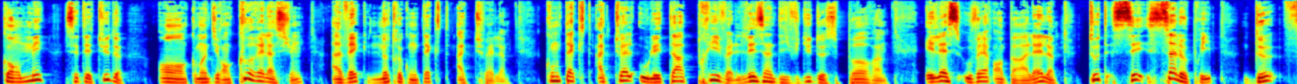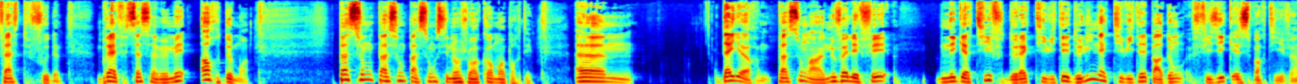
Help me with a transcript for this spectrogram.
quand on met cette étude en, corrélation avec notre contexte actuel. Contexte actuel où l'État prive les individus de sport et laisse ouvert en parallèle toutes ces saloperies de fast-food. Bref, ça, ça me met hors de moi. Passons, passons, passons, sinon je vais encore m'emporter. Euh, d'ailleurs, passons à un nouvel effet négatif de l'activité, de l'inactivité, pardon, physique et sportive.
